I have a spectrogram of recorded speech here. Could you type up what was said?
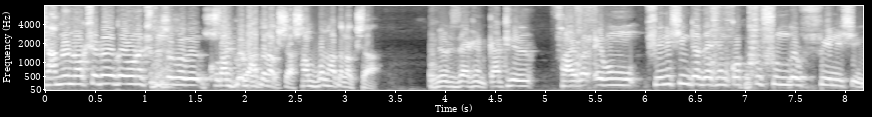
সামনে নকশাটা তো অনেক সুন্দর ভাবে সম্পূর্ণ হাতে নকশা সম্পূর্ণ হাতে নকশা। দেখেন কাঠের ফাইবার এবং ফিনিশিংটা দেখেন কত সুন্দর ফিনিশিং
